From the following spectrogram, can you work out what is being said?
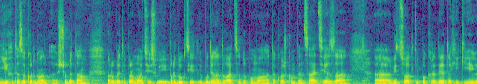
їхати за кордон, щоб там робити промоцію своєї продукції. Буде надаватися допомога, також компенсація за відсотки по кредитах, які е,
